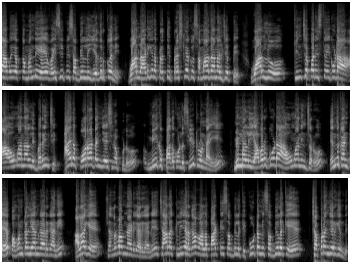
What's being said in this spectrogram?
యాభై ఒక్క మంది వైసీపీ సభ్యుల్ని ఎదుర్కొని వాళ్ళు అడిగిన ప్రతి ప్రశ్నకు సమాధానాలు చెప్పి వాళ్ళు కించపరిస్తే కూడా ఆ అవమానాల్ని భరించి ఆయన పోరాటం చేసినప్పుడు మీకు పదకొండు సీట్లు ఉన్నాయి మిమ్మల్ని ఎవరు కూడా అవమానించరు. ఎందుకంటే పవన్ కళ్యాణ్ గారు కానీ అలాగే చంద్రబాబు నాయుడు గారు కానీ చాలా క్లియర్గా వాళ్ళ పార్టీ సభ్యులకి కూటమి సభ్యులకి చెప్పడం జరిగింది.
